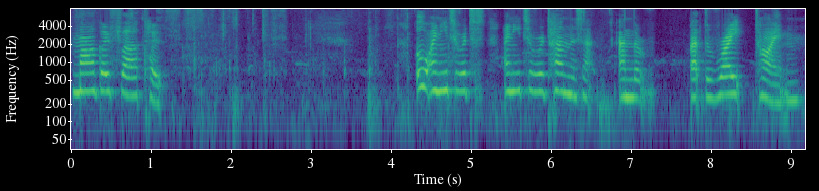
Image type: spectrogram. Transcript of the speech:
Margot Fur Coats. Oh, I need to I need to return this at and the at the right time.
